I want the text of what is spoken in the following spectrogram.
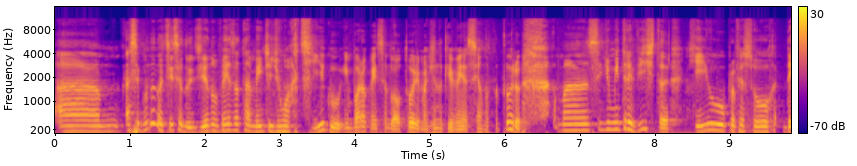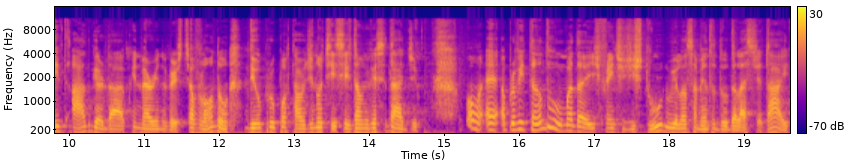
uh, a segunda notícia do dia não vem exatamente de um artigo, embora conhecendo o autor, imagino que venha ser no futuro, mas sim de uma entrevista que o professor David Adger, da Queen Mary University of London, deu para o portal de notícias da universidade. Bom, é, aproveitando uma das frentes de estudo e lançamento do The Last Jedi,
